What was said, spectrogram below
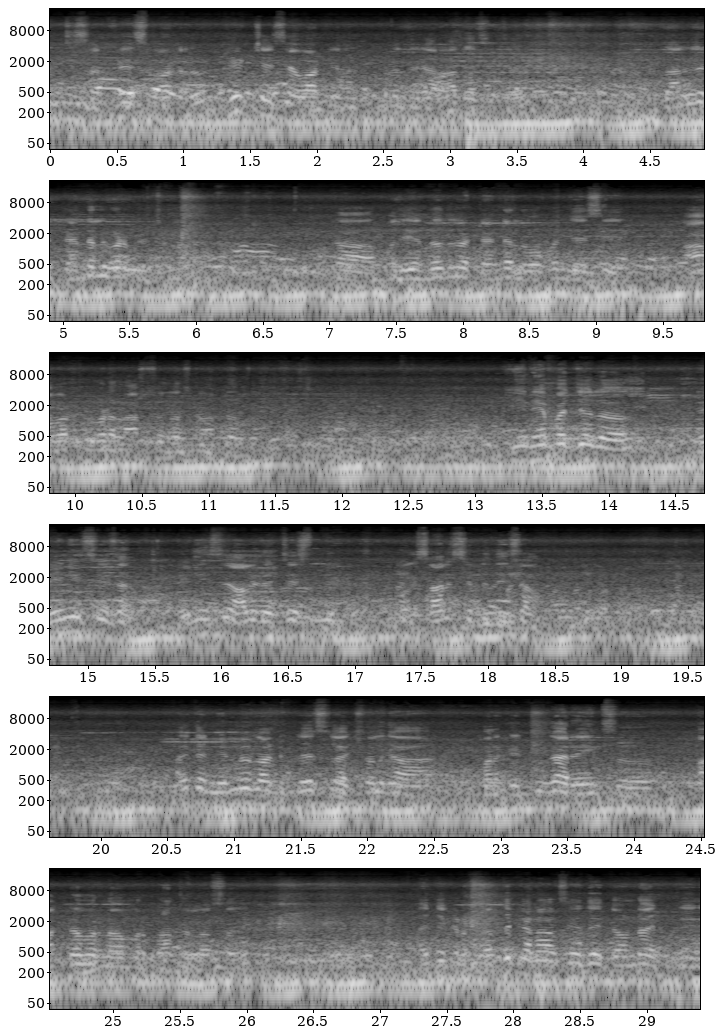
నుంచి సర్ఫేస్ వాటర్ ట్రీట్ చేసే వాటిని ముఖ్యమంత్రి గారు ఆదేశించారు. దాని మీద టెండర్లు కూడా పిలుచుకున్నాం. ఒక పదిహేను రోజుల్లో టెండర్లు ఓపెన్ చేసి ఆ వర్క్ కూడా రాష్ట్రంలో స్టార్ట్ అవుతుంది. ఈ నేపథ్యంలో rainy season rainy season already వచ్చేసింది. ఒకసారి సిడ్డు తీసాం. అయితే నెల్లూరు లాంటి ప్లేస్లో యాక్చువల్గా మనకు ఎక్కువగా రెయిన్స్ అక్టోబర్ నవంబర్ ప్రాంతంలో వస్తుంది అయితే ఇక్కడ పెద్ద కెనాల్స్ ఏదైతే ఉందో ఇప్పుడు ఈ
